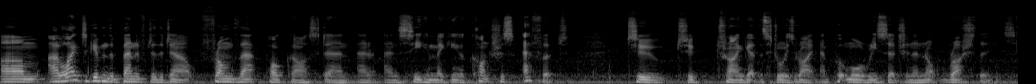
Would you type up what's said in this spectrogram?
Um, I like to give him the benefit of the doubt from that podcast and, and, and see him making a conscious effort to to try and get the stories right and put more research in and not rush things.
